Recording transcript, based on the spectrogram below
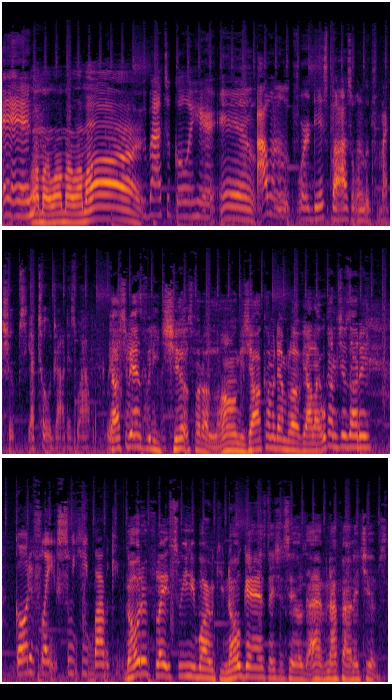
and Walmart, Walmart, Walmart. we about to go in here and I want to look for this, but I also want to look for my chips. I told y'all this why I want. Y'all should be asking for these chips for the longest. Y'all comment down below if y'all like. What kind of chips are they? Golden Flakes Sweet Heat Barbecue. Golden Flake Sweet Heat Barbecue. No gas station sales. I have not found the chips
